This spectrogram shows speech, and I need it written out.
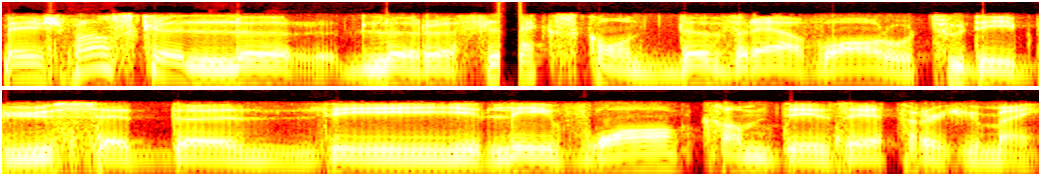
Mais je pense que le, le réflexe qu'on devrait avoir au tout début, c'est de les, les voir comme des êtres humains.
